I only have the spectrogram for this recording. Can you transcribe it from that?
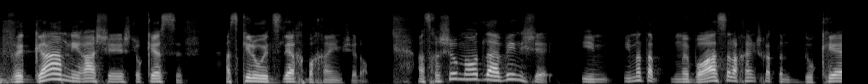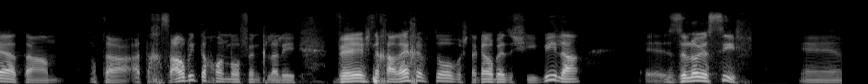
וגם נראה שיש לו כסף. אז כאילו הוא הצליח בחיים שלו. אז חשוב מאוד להבין שאם אם אתה מבואס על החיים שלך, אתה מדוכא, אתה, אתה, אתה חסר ביטחון באופן כללי, ויש לך רכב טוב, או שאתה גר באיזושהי וילה, אה, זה לא יוסיף. אה,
